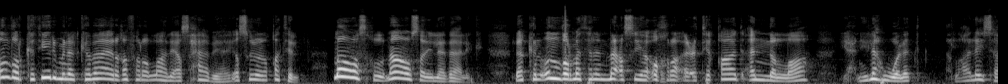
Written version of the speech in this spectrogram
انظر كثير من الكبائر غفر الله لأصحابها يصلون القتل. ما وصل ما وصل إلى ذلك. لكن انظر مثلا معصية أخرى اعتقاد أن الله يعني له ولد الله ليس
